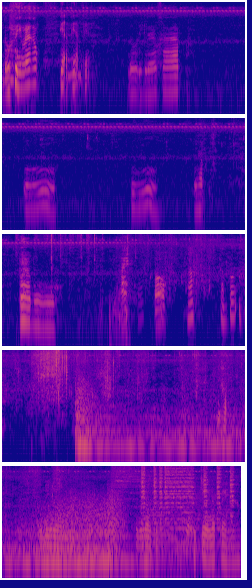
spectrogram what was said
โดนอีกแล้วครับ เปียกเปียกเปียกโดนอีกแล้วครับนี่นี่นี่ครับปลาบู จะแกล้งน้าแป้งนะครับ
